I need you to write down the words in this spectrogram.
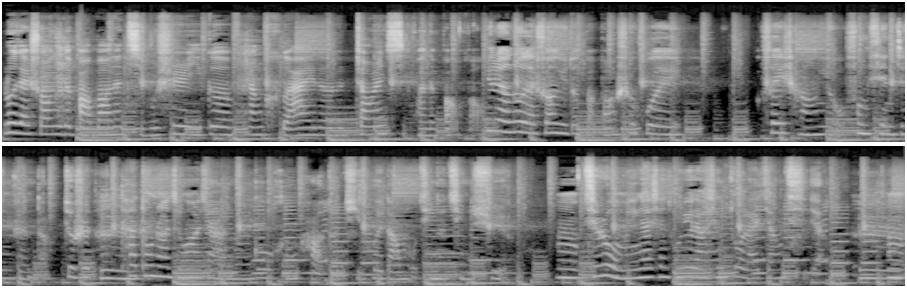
落在双鱼的宝宝，那岂不是一个非常可爱的、招人喜欢的宝宝？月亮落在双鱼的宝宝是会非常有奉献精神的，就是他通常情况下能够很好的体会到母亲的情绪。嗯，其实我们应该先从月亮星座来讲起。嗯嗯，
